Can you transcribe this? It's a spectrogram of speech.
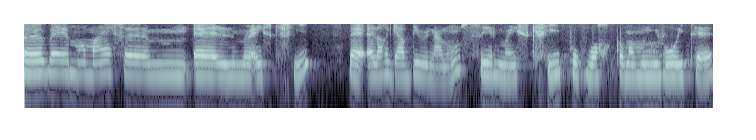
Euh, ben, ma mère, euh, elle m'a inscrit. Ben, elle a regardé une annonce et elle m'a inscrit pour voir comment mon niveau était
